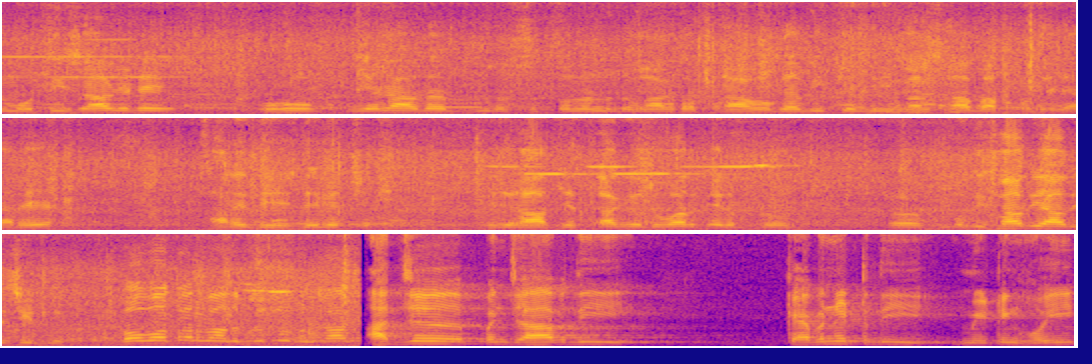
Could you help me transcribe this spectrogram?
ਮੋਦੀ ਸਾਹਿਬ ਜਿਹੜੇ ਉਹ ਜਿਹੜਾ ਉਹਦਾ ਸੰਤੁਲਨ ਦਿਮਾਗ ਦਾ ਖਰਾਬ ਹੋ ਗਿਆ ਵੀ ਕੇਜਰੀਵਾਲ ਸਾਹਿਬ ਵਾਪਸ ਜਾ ਰਹੇ ਆ ਸਾਰੇ ਦੇਸ਼ ਦੇ ਵਿੱਚ। ਗੁਜਰਾਤ ਜਿੱਤਾਂਗੇ ਉਸ ਤੋਂ ਬਾਅਦ ਫਿਰ ਮੋਦੀ ਸਾਹਿਬ ਦੀ ਆਪਦੀ ਸੀਟ ਨੂੰ ਖਤਰਾ ਬਹੁਤ ਬਹੁਤ ਧੰਨਵਾਦ ਬਿਲਕੁਲ ਧੰਨਵਾਦ। ਅੱਜ ਪੰਜਾਬ ਦੀ ਕੈਬਨਿਟ ਦੀ ਮੀਟਿੰਗ ਹੋਈ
